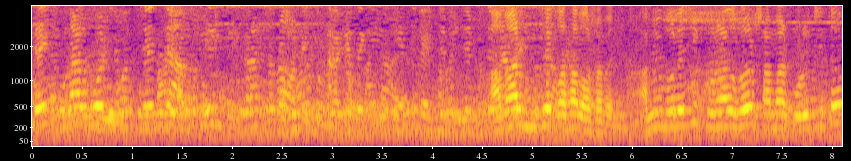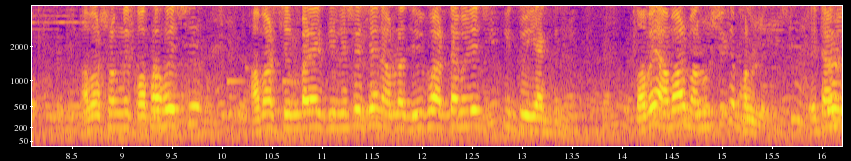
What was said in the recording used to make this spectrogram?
সেই কুণাল ঘোষ বলছেন যে আপনি এই সিদ্ধান্তটা অনেকদিন আগে থেকেই নিয়েছিলেন আমার মুখে কথা বসাবেন আমি বলেছি কুণাল ঘোষ আমার পরিচিত আমার সঙ্গে কথা হয়েছে আমার চেম্বারে একদিন এসেছেন আমরা দীর্ঘ আড্ডা মেরেছি কিন্তু এই একদিন তবে আমার মানুষটিকে ভালো লেগেছে। এটা আমি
